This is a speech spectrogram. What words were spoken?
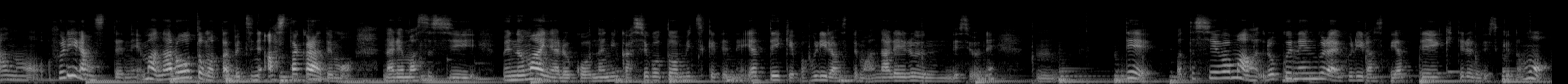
あのフリーランスってねまあなろうと思ったら別に明日からでもなれますし目の前にあるこう何か仕事を見つけてねやっていけばフリーランスってまあなれるんですよね。うん、で私はまあ6年ぐらいフリーランスでやってきてるんですけども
